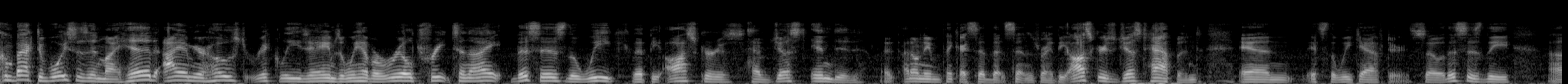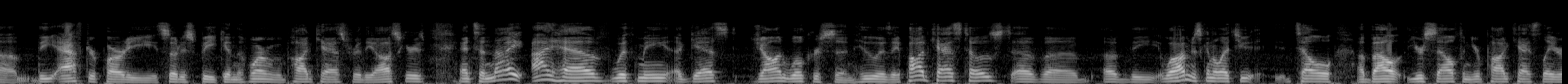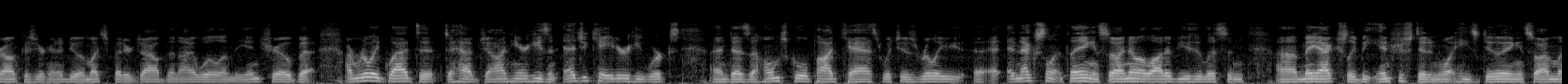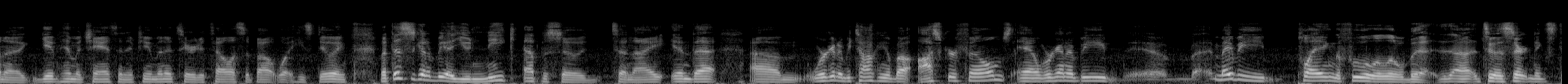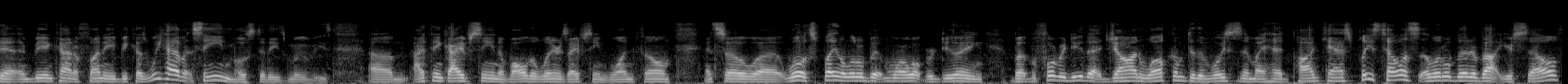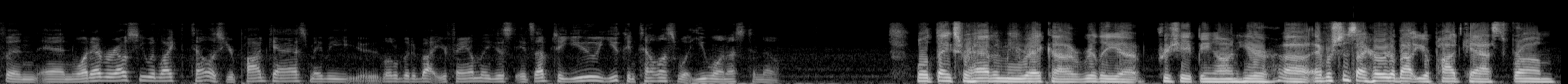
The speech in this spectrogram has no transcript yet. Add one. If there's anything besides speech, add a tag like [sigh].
Welcome back to Voices in My Head. I am your host, Rick Lee James, and we have a real treat tonight. This is the week that the Oscars have just ended. I, don't even think I said that sentence right. The Oscars just happened, and it's the week after. So this is the um, the after party, so to speak, in the form of a podcast for the Oscars. And tonight I have with me a guest, John Wilkerson, who is a podcast host of uh, of the. Well, I'm just going to let you tell about yourself and your podcast later on because you're going to do a much better job than I will in the intro. But I'm really glad to to have John here. He's an educator. He works and does a homeschool podcast, which is really a, an excellent thing. And so I know a lot of you who listen uh, may actually be interested in what he's doing. And so I'm going to give him a chance in a few minutes here to tell us about what he's doing. But this is going to be a unique episode tonight in that um, we're going to be talking about Oscar films and we're going to be uh, maybe playing the fool a little bit uh, to a certain extent and being kind of funny because we haven't seen most of these movies. Um, I think I've seen of all the winners, I've seen one film, and so uh, we'll explain a little bit more what we're doing. But before we do that, John, welcome to the Voices in My Head podcast. Please tell us a little bit about yourself and and whatever else you would like to tell us. Your podcast, maybe a little bit about your family. Just it's up to you. You can tell us what you want us to know. Well, thanks for having me, Rick. I really uh, appreciate being on here. Uh, ever since I heard about your podcast from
